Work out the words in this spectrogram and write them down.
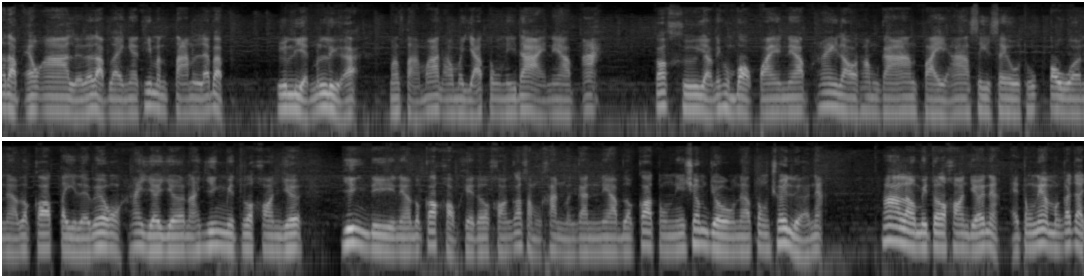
ระดับ LR หรือระดับอะไรเงี้ยที่มันตันแล้วแบบคือเหรียญมันเหลือ มันสามารถเอามายัดตรงนี้ได้นะครับอะ ก็คืออย่างที่ผมบอกไปนะครับให้เราทำการใส่ RC เซลทุกตัวนะครับแล้วก็ตีเลเวลให้เยอะๆนะยิ่งมีตัวละครเยอะยิ่งดีนะครับแล้วก็ขอบเขตตัวละครก็สำคัญเหมือนกันนะครับแล้วก็ตรงนี้เชื่อมโยงนะครับตรงช่วยเหลือเนี่ยถ้าเรามีตัวละครเยอะเนี่ยไอ้ตรงเนี้ยมันก็จะ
